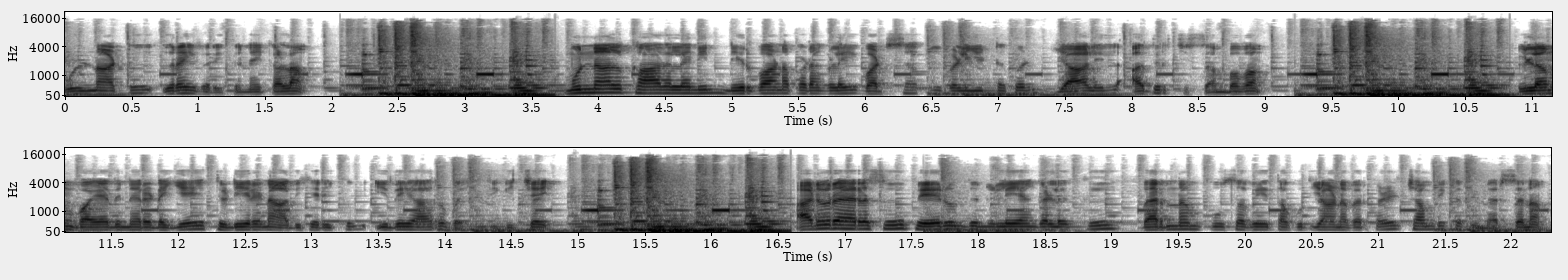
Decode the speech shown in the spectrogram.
உள்நாட்டு இறைவரி திணைக்களம் முன்னாள் காதலனின் நிர்வாண படங்களை வாட்ஸ்அப்பில் வெளியிட்ட பெண் யாழில் அதிர்ச்சி சம்பவம். இளம் வயதினரிடையே திடீரென அதிகரிக்கும் இதய அறுவை சிகிச்சை. அனுர அரசு பேருந்து நிலையங்களுக்கு வர்ணம் பூசவே தகுதியானவர்கள் சம்பிக்க விமர்சனம்.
